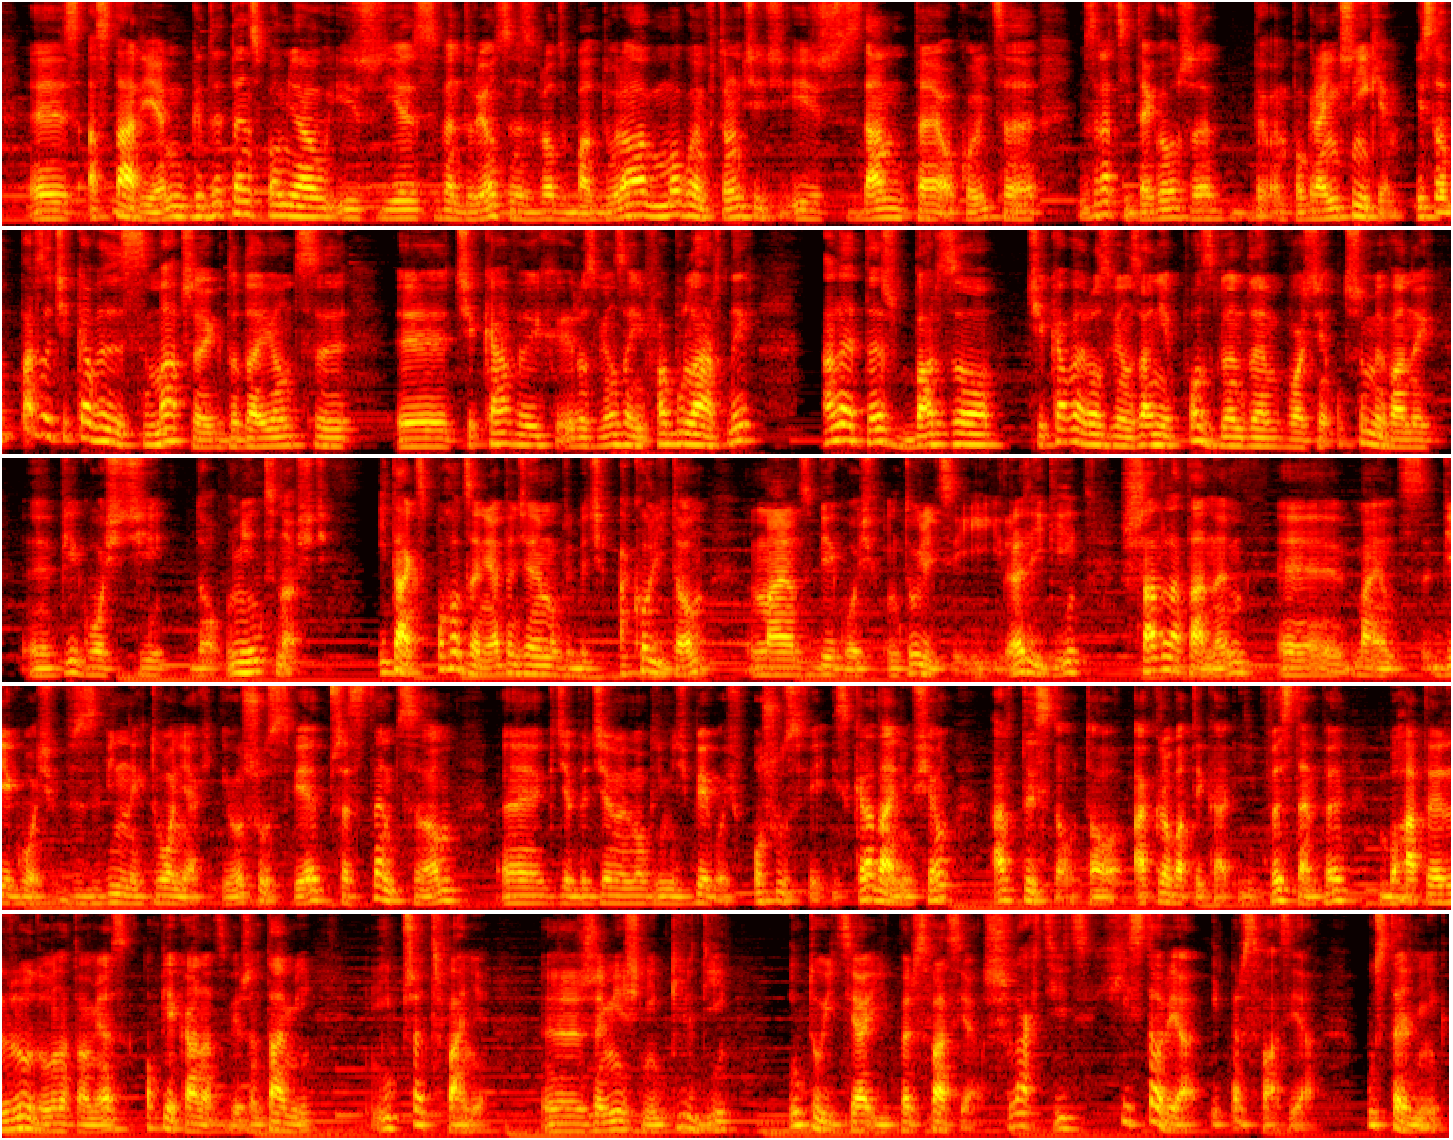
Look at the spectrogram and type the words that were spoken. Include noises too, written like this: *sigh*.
y, z Astariem, gdy ten wspomniał, iż jest wędrującym z Baldura, mogłem wtrącić, iż znam te okolice z racji tego, że byłem pogranicznikiem. Jest to bardzo ciekawy smaczek dodający y, ciekawych rozwiązań fabularnych, ale też bardzo ciekawe rozwiązanie pod względem właśnie utrzymywanych y, biegłości do umiejętności. I tak, z pochodzenia będziemy mogli być akolitą, mając biegłość w intuicji i religii, szarlatanem, yy, mając biegłość w zwinnych dłoniach i oszustwie, przestępcą, yy, gdzie będziemy mogli mieć biegłość w oszustwie i skradaniu się, artystą. To akrobatyka i występy, bohater ludu natomiast opieka nad zwierzętami i przetrwanie, yy, rzemieślnik gildii, intuicja i perswazja, szlachcic, historia i perswazja, pustelnik,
